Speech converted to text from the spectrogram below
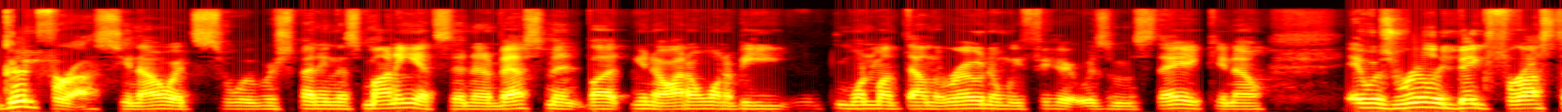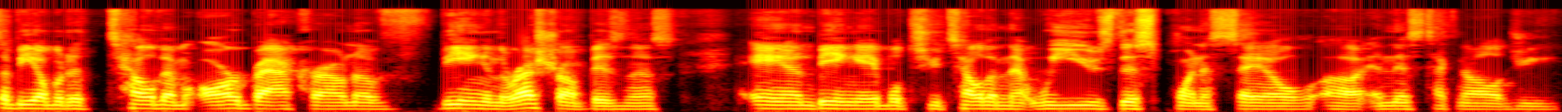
good for us. You know, it's we're spending this money. It's an investment, but you know, I don't want to be one month down the road and we figure it was a mistake. You know, it was really big for us to be able to tell them our background of being in the restaurant business and being able to tell them that we use this point of sale uh, and this technology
